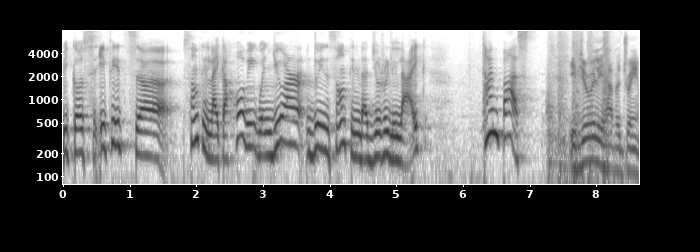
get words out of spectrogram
because if it's uh, something like a hobby, when you are doing something that you really like, time passed. If you really have a dream,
